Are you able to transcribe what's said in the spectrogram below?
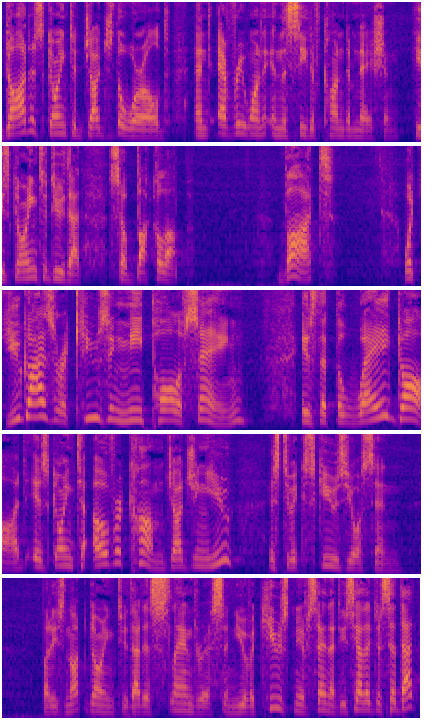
God is going to judge the world and everyone in the seat of condemnation. He's going to do that. So buckle up. But what you guys are accusing me, Paul, of saying is that the way God is going to overcome judging you is to excuse your sin but he's not going to. That is slanderous, and you have accused me of saying that. Do you see how they just said that?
